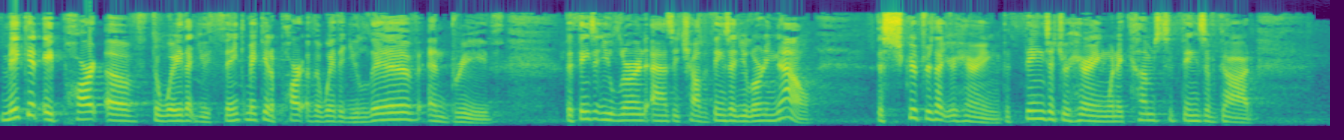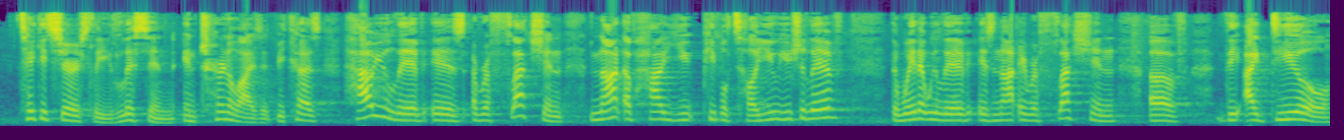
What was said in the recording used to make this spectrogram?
Make it a part of the way that you think. Make it a part of the way that you live and breathe. The things that you learned as a child, the things that you're learning now, the scriptures that you're hearing, the things that you're hearing when it comes to things of God. Take it seriously, listen, internalize it, because how you live is a reflection not of how you, people tell you you should live, the way that we live is not a reflection of the ideal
